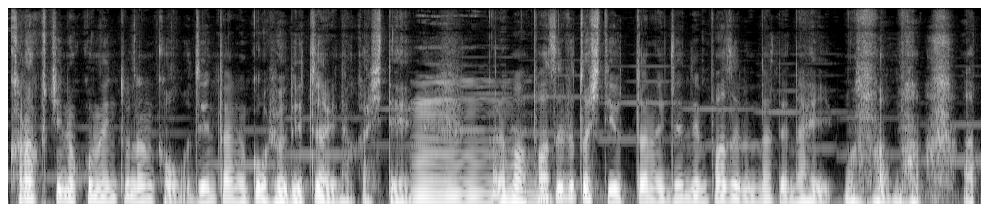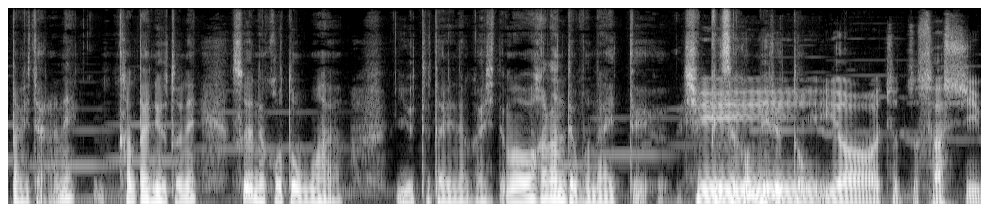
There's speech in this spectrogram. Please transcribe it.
辛口のコメントなんかを全体の好評で言ってたりなんかしてだからまあパズルとして言ったのに全然パズルになってないものがまああったみたいなね簡単に言うとねそういうようなことをまあ言ってたりなんかしてまあ分からんでもないという出品作を見ると、えー、いやちょっと冊子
